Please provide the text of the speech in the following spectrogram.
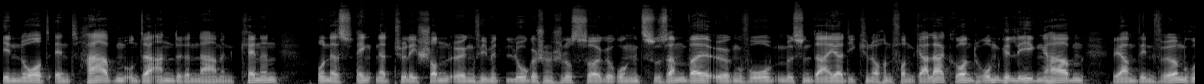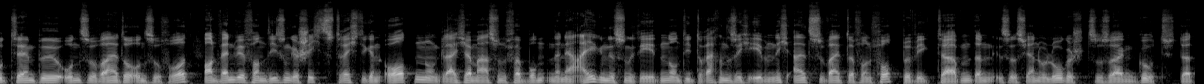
in Nordend haben, unter anderen Namen kennen und das hängt natürlich schon irgendwie mit logischen Schlussfolgerungen zusammen, weil irgendwo müssen da ja die Knochen von Galakrond rumgelegen haben. Wir haben den Würmrut-Tempel und so weiter und so fort. Und wenn wir von diesen geschichtsträchtigen Orten und gleichermaßen verbundenen Ereignissen reden und die Drachen sich eben nicht allzu weit davon fortbewegt haben, dann ist es ja nur logisch zu sagen, gut, das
